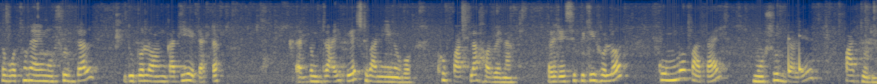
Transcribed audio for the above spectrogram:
তো প্রথমে আমি মসুর ডাল, দুটো লঙ্কা দিয়ে এটা একটা একদম ড্রাই পেস্ট বানিয়ে নেব। খুব পাতলা হবে না। তাহলে রেসিপিটি হলো কুমড়ো পাতায় মসুর ডালের পাতুরি।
